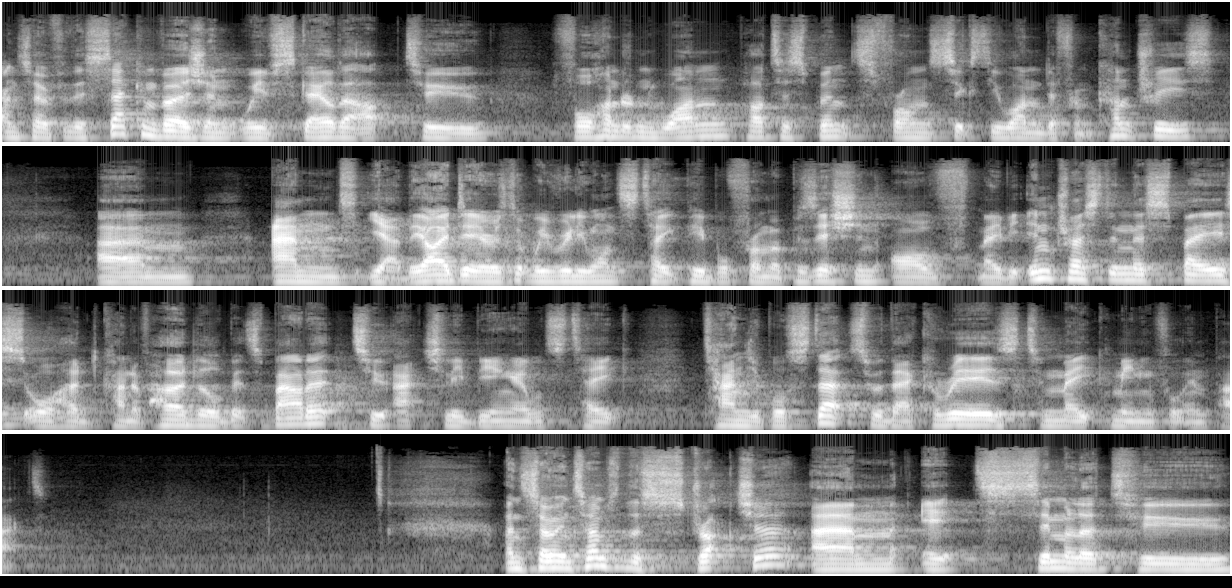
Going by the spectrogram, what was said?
and so for the second version, we've scaled it up to 401 participants from 61 different countries. Um, and yeah, the idea is that we really want to take people from a position of maybe interest in this space or had kind of heard little bits about it to actually being able to take tangible steps with their careers to make meaningful impact. And so, in terms of the structure, um, it's similar to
